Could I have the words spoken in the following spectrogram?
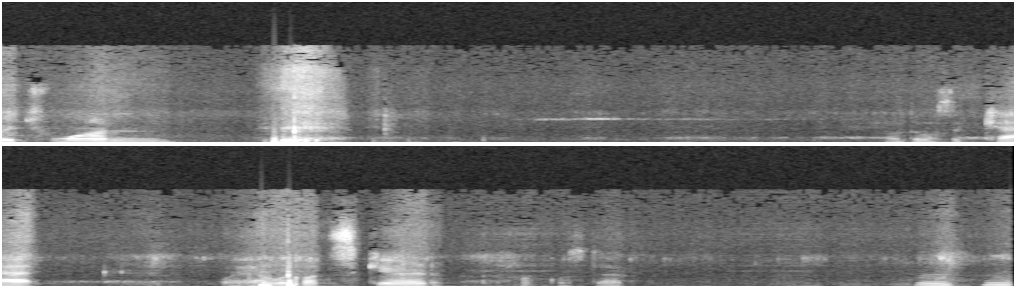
which one? Oh, there was a cat. Oh, I hella got scared. What the fuck was that? Mm-hmm.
